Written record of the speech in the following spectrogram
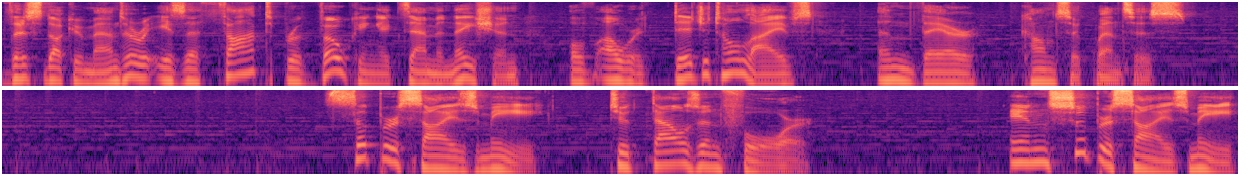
This documentary is a thought provoking examination of our digital lives and their consequences. Supersize Me 2004 In Supersize Me,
